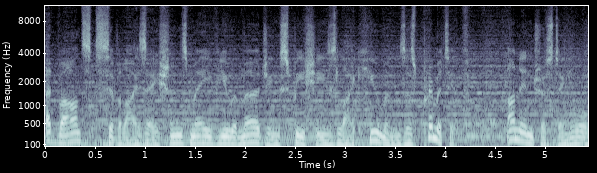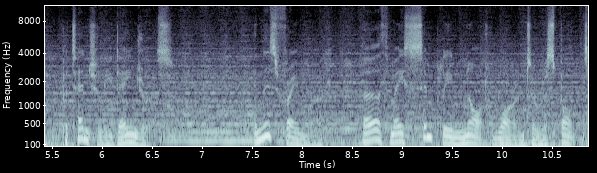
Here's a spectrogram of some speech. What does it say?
Advanced civilizations may view emerging species like humans as primitive, uninteresting or potentially dangerous. In this framework, Earth may simply not warrant a response.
